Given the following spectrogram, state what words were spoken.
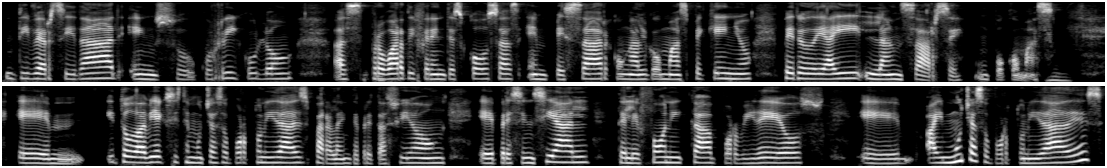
diversidad en su currículum, probar diferentes cosas, empezar con algo más pequeño, pero de ahí lanzarse un poco más. Mm. Em, y todavía existen muchas oportunidades para la interpretación eh, presencial, telefónica, por videos. Eh, hay muchas oportunidades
